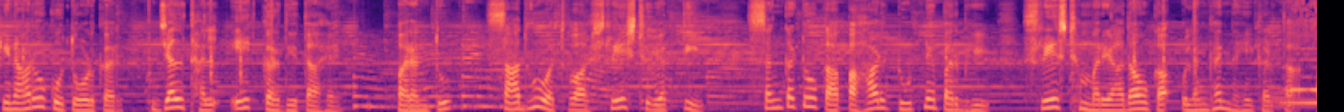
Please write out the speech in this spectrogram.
किनारों को तोड़कर जल थल एक कर देता है। परंतु साधु अथवा श्रेष्ठ व्यक्ति संकटों का पहाड़ टूटने पर भी श्रेष्ठ मर्यादाओं का उल्लंघन नहीं करता।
